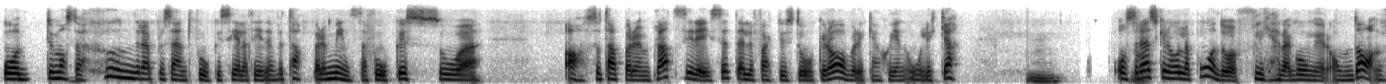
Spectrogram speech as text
Och du måste ha 100% fokus hela tiden för tappar du minsta fokus så, ja, så tappar du en plats i racet eller faktiskt du åker av och det kan ske en olycka. Mm. Och så där ska du hålla på då flera gånger om dagen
